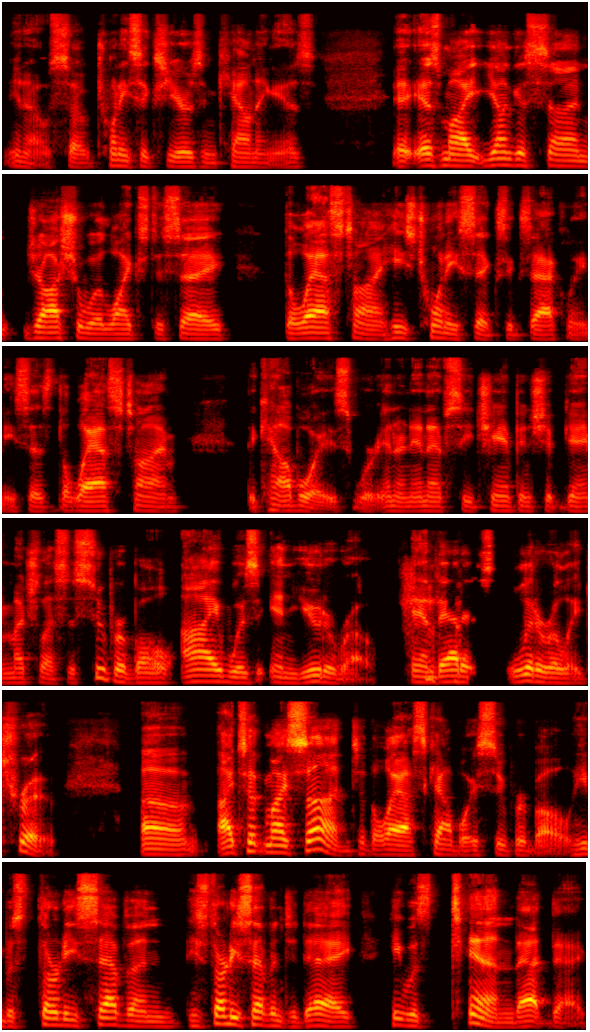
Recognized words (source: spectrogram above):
you know, so 26 years and counting is, as my youngest son Joshua likes to say, the last time he's 26 exactly, and he says the last time the Cowboys were in an NFC championship game, much less a Super Bowl, I was in utero. And that is literally true. Um, I took my son to the last Cowboys Super Bowl. He was 37. He's 37 today. He was 10 that day.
